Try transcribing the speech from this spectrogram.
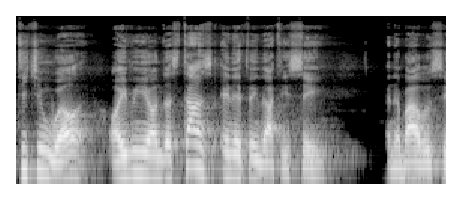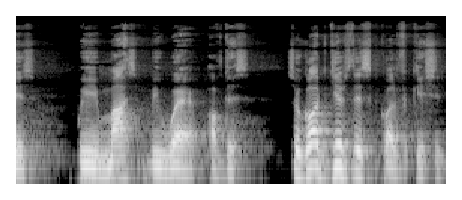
teaching well or even he understands anything that he's saying. And the Bible says we must beware of this. So God gives this qualification.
